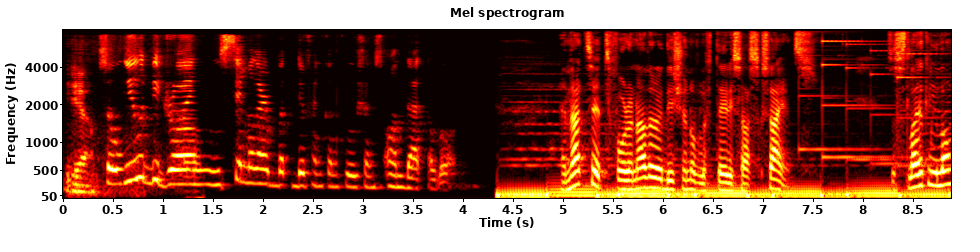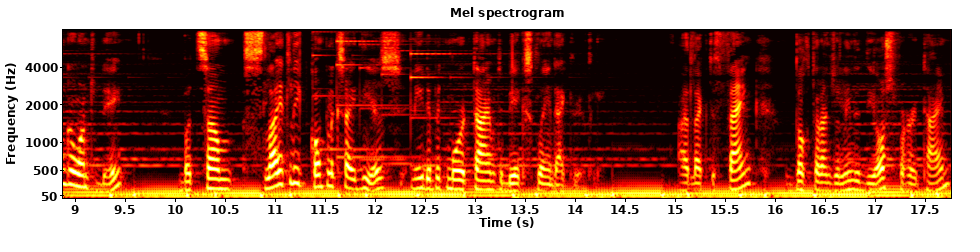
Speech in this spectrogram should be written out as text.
Yeah. So we would be drawing similar but different conclusions on that alone. And that's it for another edition of Lefteris Ask Science. It's a slightly longer one today, but some slightly complex ideas need a bit more time to be explained accurately. I'd like to thank Dr. Angelina Dios for her time,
